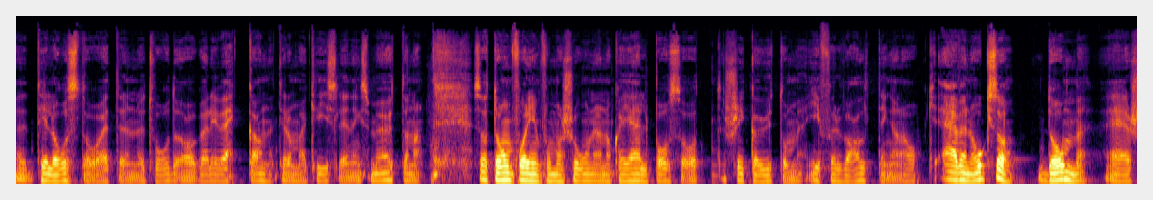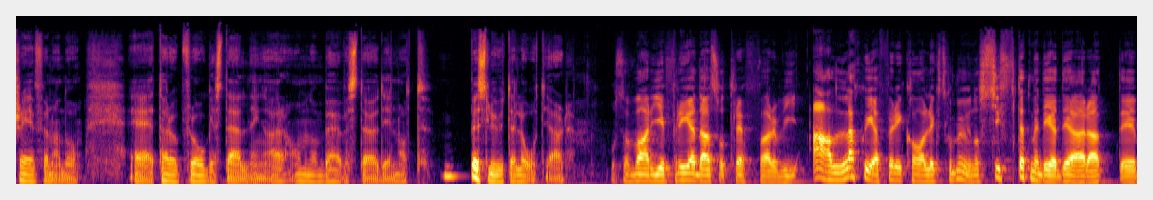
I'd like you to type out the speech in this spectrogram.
eh, till oss då efter nu två dagar i veckan till de här krisledningsmötena. Så att de får informationen och kan hjälpa oss att skicka ut dem i förvaltningarna och även också de eh, cheferna då eh, tar upp frågeställningar om de behöver stöd i något beslut eller åtgärd. Och så varje fredag så träffar vi alla chefer i Kalix kommun och syftet med det, det är att eh,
